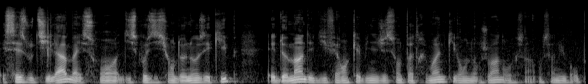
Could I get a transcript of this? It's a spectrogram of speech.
Et ces outils-là, bah, ils seront à disposition de nos équipes et demain des différents cabinets de gestion de patrimoine qui vont nous rejoindre au sein du groupe.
